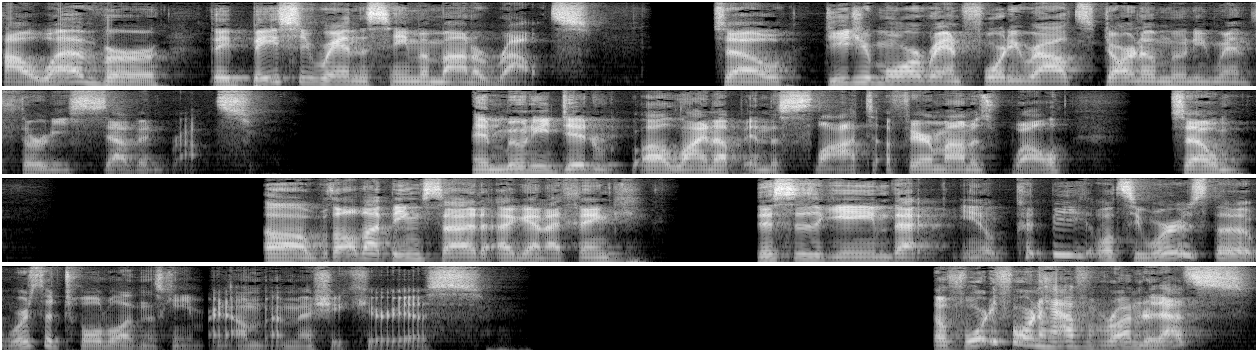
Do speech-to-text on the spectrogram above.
However, they basically ran the same amount of routes. So DJ Moore ran 40 routes. Darnell Mooney ran 37 routes. And Mooney did uh, line up in the slot a fair amount as well. So, uh, with all that being said, again, I think this is a game that you know could be. Let's see, where's the where's the total on this game right now? I'm, I'm actually curious. So 44 and a half of under, that's,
